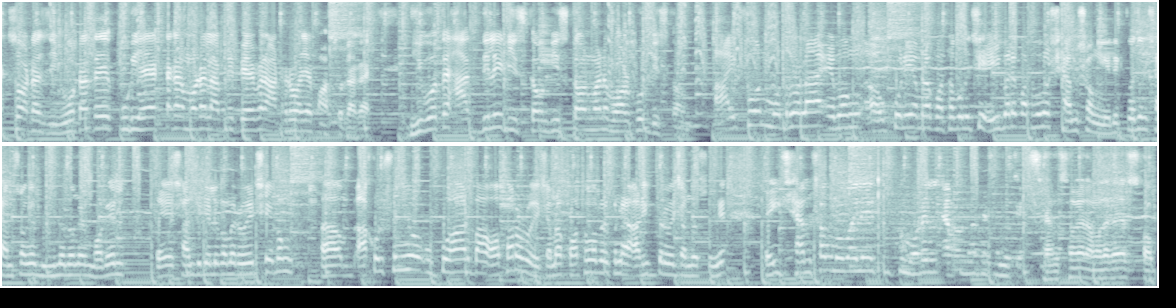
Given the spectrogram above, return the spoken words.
একশো আঠাশ জিবি, ওটাতে কুড়ি হাজার টাকার মডেল আপনি পেয়ে যাবেন আঠারো হাজার পাঁচশো টাকায়। ভিভোতে হাত দিলেই ডিসকাউন্ট ডিসকাউন্ট মানে ভরপুর ডিসকাউন্ট আইফোন মোটরোলা এবং ওপো নিয়ে আমরা কথা বলেছি। এইবারে কথা বলব স্যামসং নিয়ে। দেখতে পাচ্ছেন স্যামসংয়ের বিভিন্ন ধরনের মডেল শান্তি টেলিকমে রয়েছে এবং আকর্ষণীয় উপহার বা অফারও রয়েছে। আমরা কথা বলব এখানে আরিফদা রয়েছে আমাদের সঙ্গে। এই স্যামসাং মোবাইলের কিছু মডেল আপনার কাছে রয়েছে? স্যামসাং এর আমাদের কাছে সব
